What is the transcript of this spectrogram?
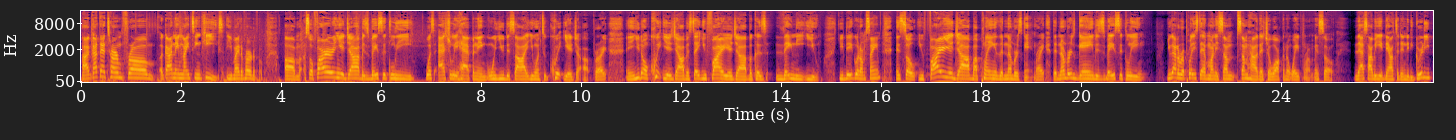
I got that term from a guy named 19 Keys. You might have heard of him. Um, so, firing your job is basically what's actually happening when you decide you want to quit your job, right? And you don't quit your job, instead, you fire your job because they need you. You dig what I'm saying? And so, you fire your job by playing the numbers game, right? The numbers game is basically you got to replace that money some somehow that you're walking away from. And so, that's how we get down to the nitty gritty.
